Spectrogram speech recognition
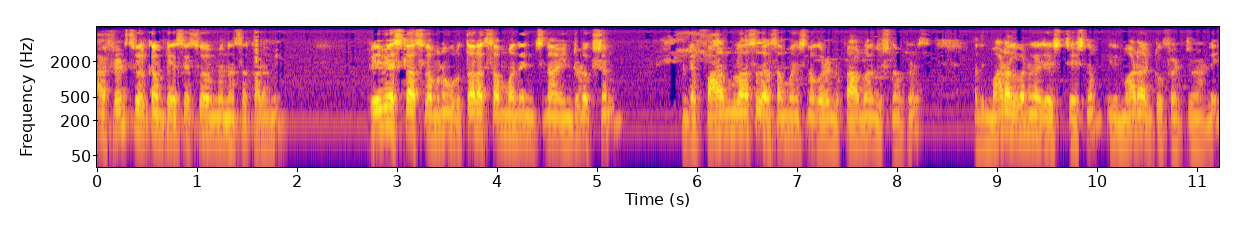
Hi friends welcome to SSOMNS academy previous క్లాస్లో మనం వృత్తాలకు సంబంధించిన ఇంట్రొడక్షన్ అంటే ఫార్ములాస్ దానికి సంబంధించిన ఒక రెండు ప్రాబ్లమ్స్ చూసినాం ఫ్రెండ్స్ అది మోడల్ వన్గా చేసి చేసినాం. ఇది మోడల్ టూ ఫ్రెండ్స్ చూడండి.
